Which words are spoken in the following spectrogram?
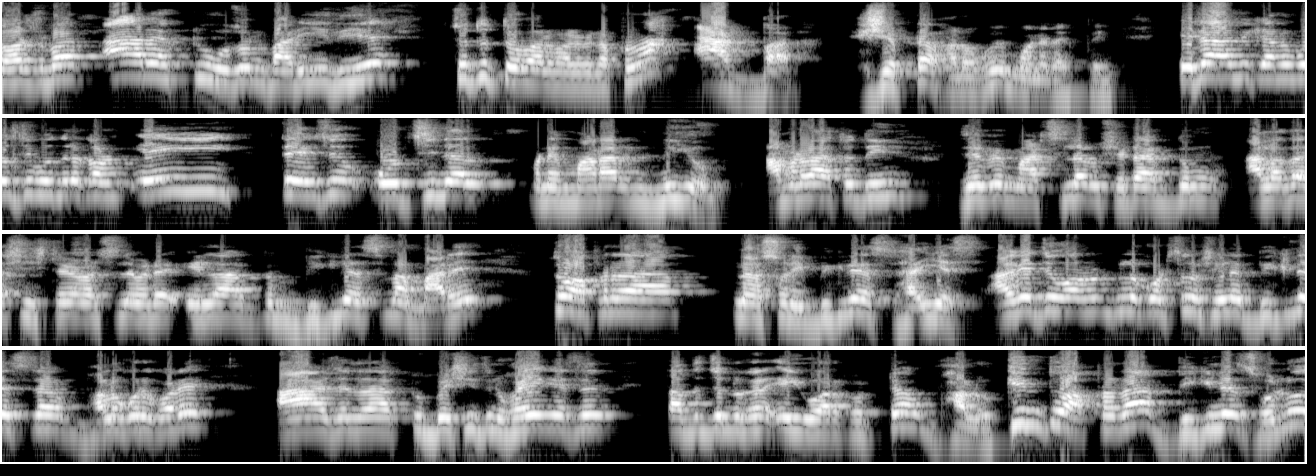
দশ বার আর একটু ওজন বাড়িয়ে দিয়ে চতুর্থবার মারবেন আপনারা আট বার হিসেবটা ভালো করে মনে রাখবেন। এটা আমি কেন বলছি বন্ধুরা? কারণ এইটা হচ্ছে অরিজিনাল মানে মারার নিয়ম। আমরা এতদিন যেভাবে মারছিলাম, সেটা একদম আলাদা সিস্টেমে মারছিলাম, এটা এলা একদম বিগনেসরা মারে। তো আপনারা, না সরি বিগনেস হাইয়েস্ট আগে যে ওয়ার্কআউটগুলো করছিল, সেগুলো বিগনেসরা ভালো করে করে আর যেটা একটু বেশি দিন হয়ে গেছে, তাদের জন্য এই ওয়ার্কআউটটা ভালো। কিন্তু আপনারা বিগনেস হলেও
